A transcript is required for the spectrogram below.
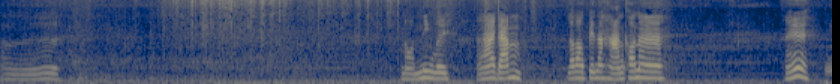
เออนอนนิ่งเลย อ่าดำระวังเป็นอาหารเขานะ เฮ้โอ้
